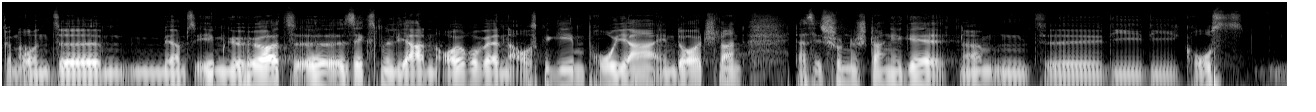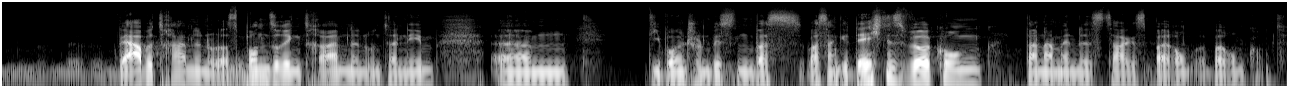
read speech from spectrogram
Genau. Und äh, wir haben es eben gehört, äh, 6 Milliarden Euro werden ausgegeben pro Jahr in Deutschland. Das ist schon eine Stange Geld. Ne? Und äh, die, die Groß werbetreibenden oder sponsoringtreibenden Unternehmen, ähm, die wollen schon wissen, was, was an Gedächtniswirkung dann am Ende des Tages bei, rum, bei rumkommt.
